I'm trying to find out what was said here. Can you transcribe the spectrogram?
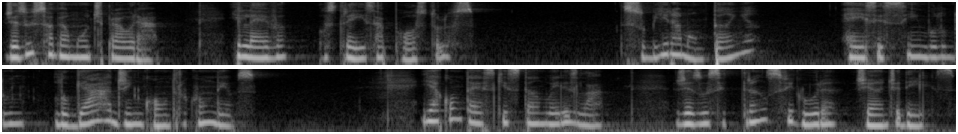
Jesus sobe ao monte para orar e leva os três apóstolos. Subir a montanha é esse símbolo do lugar de encontro com Deus. E acontece que, estando eles lá, Jesus se transfigura diante deles.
